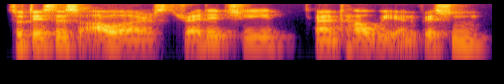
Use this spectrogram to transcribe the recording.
So this is our strategy and how we envision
